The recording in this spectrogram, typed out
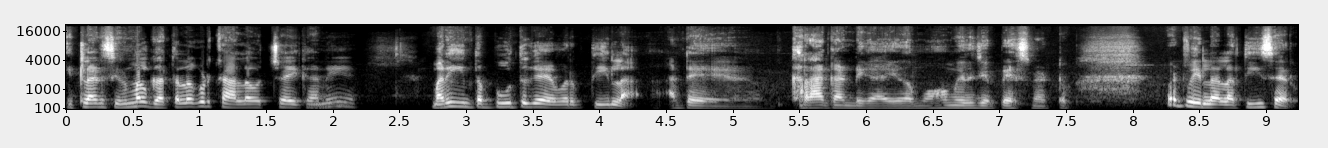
ఇట్లాంటి సినిమాలు గతంలో కూడా చాలా వచ్చాయి కానీ మరి ఇంత పూతుగా ఎవరు తీలా? అంటే ఖరాఖండిగా ఏదో మొహం మీద చెప్పేసినట్టు. బట్ వీళ్ళు అలా తీశారు.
